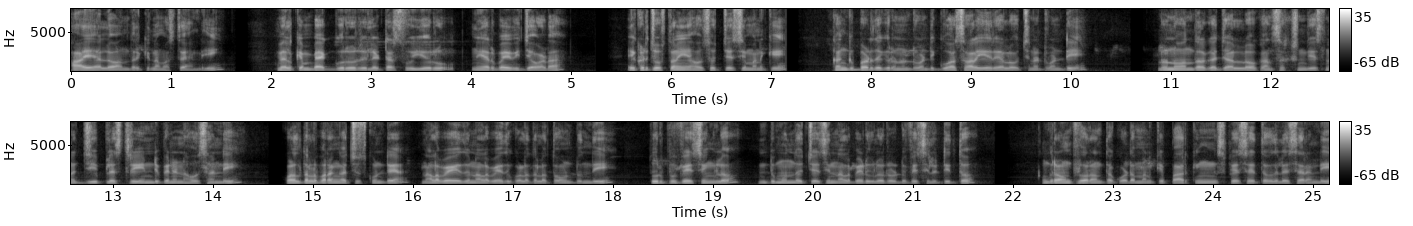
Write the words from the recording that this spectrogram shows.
హాయ్ హలో అందరికీ నమస్తే అండి. Welcome back Guru realtors Uyyuru near by Vijayawada. ఇక్కడ చూస్తున్న ఈ హౌస్ వచ్చేసి మనకి కంకిపాడు దగ్గర ఉన్నటువంటి గోసాల ఏరియాలో వచ్చినటువంటి రెండు వందల గజాల్లో కన్స్ట్రక్షన్ చేసిన G plus three independent house అండి. కొలతల పరంగా చూసుకుంటే నలభై ఐదు నలభై ఐదు కొలతలతో ఉంటుంది. తూర్పు ఫేసింగ్లో ఇంటి ముందు వచ్చేసి నలభై అడుగుల రోడ్డు ఫెసిలిటీతో గ్రౌండ్ ఫ్లోర్ అంతా కూడా మనకి పార్కింగ్ స్పేస్ అయితే వదిలేశారండి.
